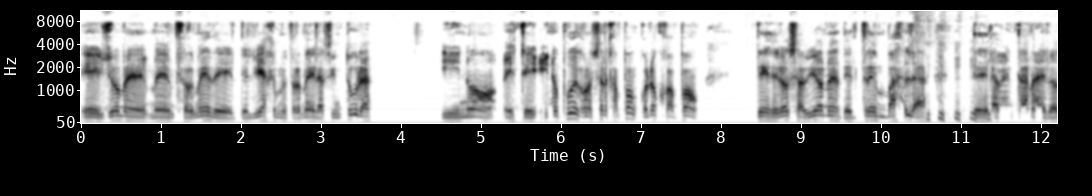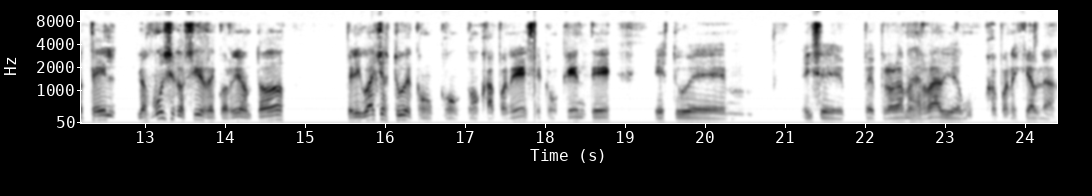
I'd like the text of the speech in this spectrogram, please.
eh, yo me, me enfermé de, del viaje, me enfermé de la cintura y no, este, y no pude conocer Japón, conozco Japón, desde los aviones, del tren bala, desde la ventana del hotel. Los músicos sí recorrieron todo, pero igual yo estuve con, con, japoneses, con gente, estuve, mm, hice programas de radio, un japonés que habla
